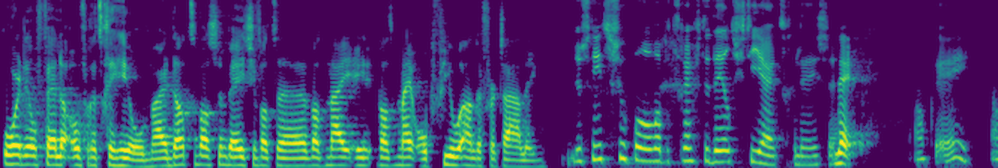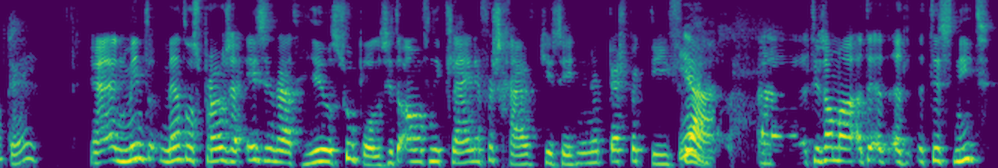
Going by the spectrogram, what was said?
oordeel vellen over het geheel. Maar dat was een beetje wat, eh, wat, mij, wat mij opviel aan de vertaling. Dus niet soepel wat betreft de deeltjes die jij hebt gelezen? Nee, Oké, oké. Ja, en Mental's proza is inderdaad heel soepel. Er zitten allemaal van die kleine verschuifjes in, in het perspectief. Ja, Het is allemaal, het, het, het, het is niet,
